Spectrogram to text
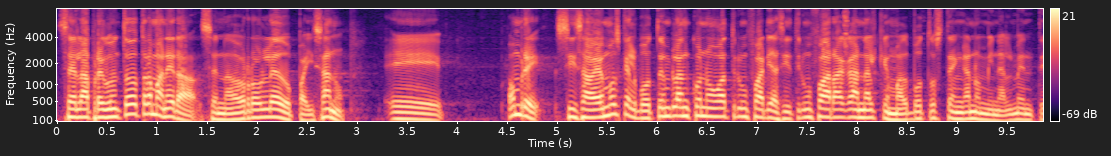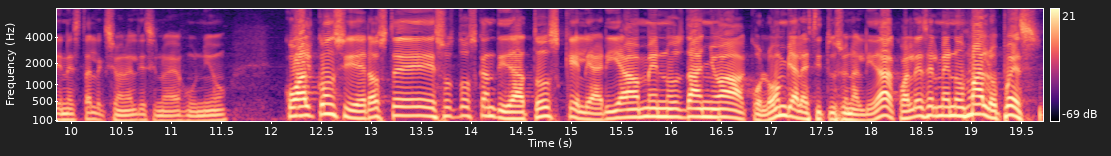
Se la pregunto de otra manera, senador Robledo, paisano. Eh, hombre, si sabemos que el voto en blanco no va a triunfar y así triunfará, gana el que más votos tenga nominalmente en esta elección el 19 de junio, ¿cuál considera usted esos dos candidatos que le haría menos daño a Colombia, a la institucionalidad? ¿Cuál es el menos malo, pues?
